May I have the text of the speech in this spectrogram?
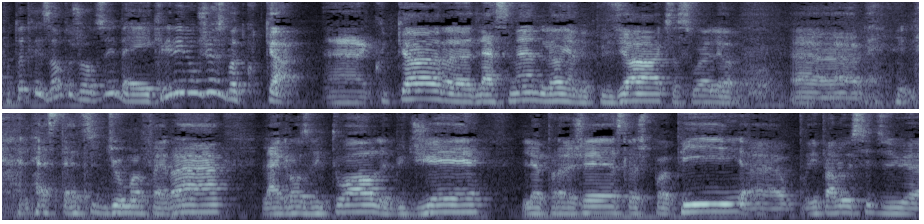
pour toutes les autres aujourd'hui, ben écrivez-nous juste votre coup de cœur. coup de cœur de la semaine, là, il y en a plusieurs, que ce soit là, la statue de Joe Ferrand, la grosse victoire, le budget, le projet Slush Poppy. Euh, vous pouvez parler aussi du, euh,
